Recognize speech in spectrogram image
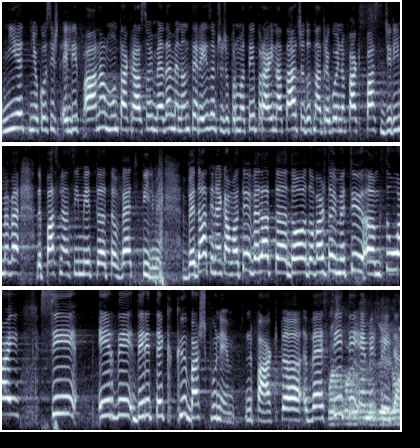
njihet njëkohësisht Elif Ana, mund ta krahasojmë edhe me Nënë Terezën, kështu që për më tepër ai na tha që do të na tregojë në fakt pas xhirimeve dhe pas lansimit të vetë filmit. Vedatin e kam aty, Vedat do vazhdoj me ty, më thuaj si erdhi deri tek ky bashkëpunim në fakt dhe si ti e mirëprite.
